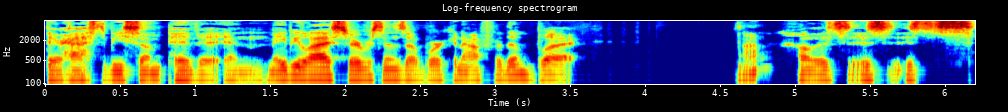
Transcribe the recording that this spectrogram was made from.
there has to be some pivot and maybe live service ends up working out for them, but I don't know. It's it's it's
